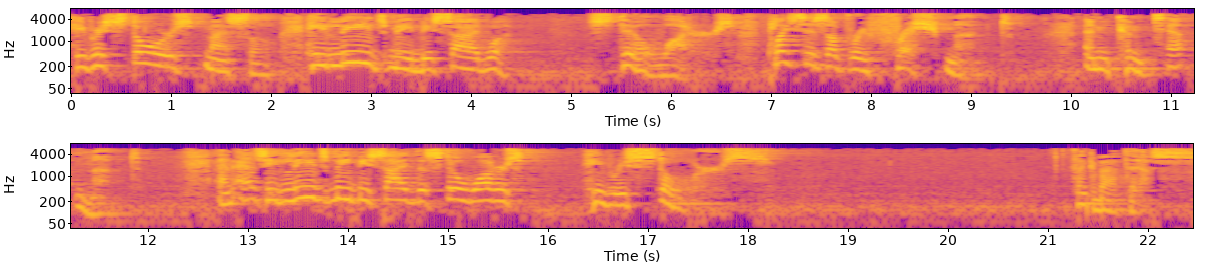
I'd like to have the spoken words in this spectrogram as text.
He restores my soul. He leads me beside what? Still waters, places of refreshment and contentment. And as He leads me beside the still waters, He restores. Think about this.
